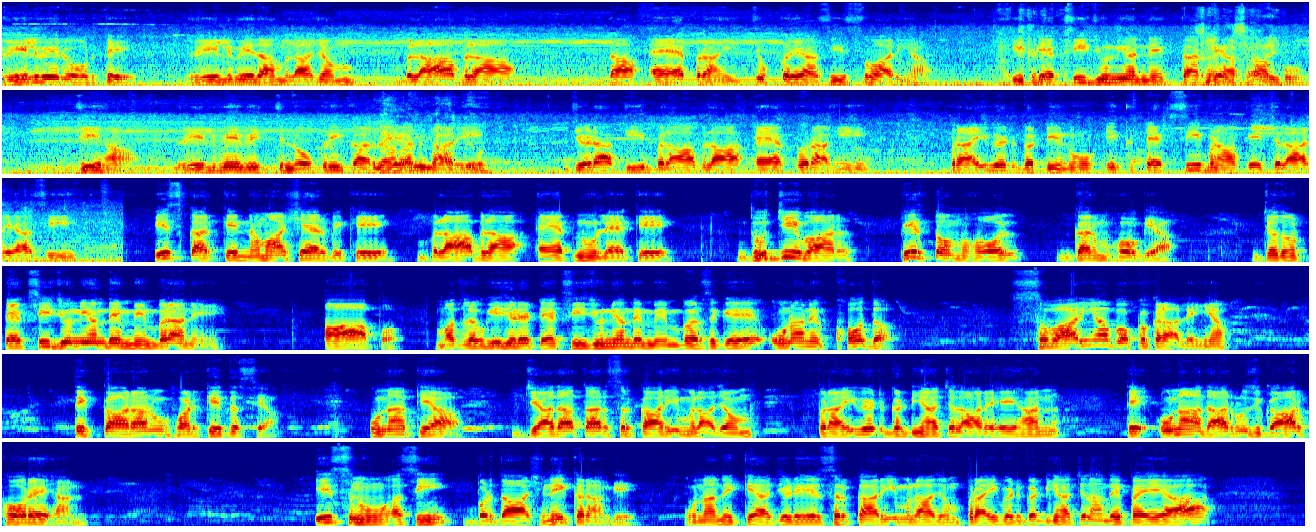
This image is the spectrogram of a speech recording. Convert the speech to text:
Railway road ਤੇ railway ਦਾ ਮੁਲਾਜ਼ਮ ਬਲਾ ਬਲਾ ਦਾ ਐਪ ਰਾਹੀਂ ਚੁੱਕ ਰਿਹਾ ਸੀ ਸਵਾਰੀਆਂ। ਕਿ ਟੈਕਸੀ ਯੂਨੀਅਨ ਨੇ ਕਰ ਲਿਆ ਕਾਬੂ। ਜੀ ਹਾਂ ਰੇਲਵੇ ਵਿੱਚ ਨੌਕਰੀ ਕਰ ਰਹੇ ਅਧਿਕਾਰੀ। ਜਿਹੜਾ ਕਿ ਬਲਾ ਬਲਾ ਐਪ ਰਾਹੀਂ ਪ੍ਰਾਈਵੇਟ ਗੱਡੀ ਨੂੰ ਇੱਕ ਟੈਕਸੀ ਬਣਾ ਕੇ ਚਲਾ ਰਿਹਾ ਸੀ ਇਸ ਕਰਕੇ ਨਵਾਂ ਸ਼ਹਿਰ ਵਿਖੇ ਬਲਾ ਬਲਾ ਐਪ ਨੂੰ ਲੈ ਕੇ ਦੂਜੀ ਵਾਰ ਫਿਰ ਤੋਂ ਮਾਹੌਲ ਗਰਮ ਹੋ ਗਿਆ। ਜਦੋਂ ਟੈਕਸੀ ਯੂਨੀਅਨ ਦੇ ਮੈਂਬਰਾਂ ਨੇ ਆਪ, ਮਤਲਬ ਕਿ ਜਿਹੜੇ ਟੈਕਸੀ ਯੂਨੀਅਨ ਦੇ ਮੈਂਬਰ ਸੀਗੇ, ਉਹਨਾਂ ਨੇ ਖੁਦ ਸਵਾਰੀਆਂ ਬੁੱਕ ਕਰਾ ਲਈਆਂ ਤੇ ਕਾਰਾਂ ਨੂੰ ਫੜ ਕੇ ਦੱਸਿਆ। ਉਹਨਾਂ ਕਿਹਾ, ਜ਼ਿਆਦਾਤਰ ਸਰਕਾਰੀ ਮੁਲਾਜ਼ਮ ਪ੍ਰਾਈਵੇਟ ਗੱਡੀਆਂ ਚਲਾ ਰਹੇ ਹਨ ਤੇ ਉਹਨਾਂ ਦਾ ਰੁਜ਼ਗਾਰ ਖੋ ਰਹੇ ਹਨ। ਇਸ ਨੂੰ ਅਸੀਂ ਬਰਦਾਸ਼ਤ ਨਹੀਂ ਕਰਾਂਗੇ। ਉਹਨਾਂ ਨੇ ਕਿਹਾ, ਜਿਹੜੇ ਸਰਕਾਰੀ ਮੁਲਾਜ਼ਮ ਪ੍ਰਾਈਵੇਟ ਗੱਡੀਆਂ ਚਲਾਉਂਦੇ ਪਏ ਆ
